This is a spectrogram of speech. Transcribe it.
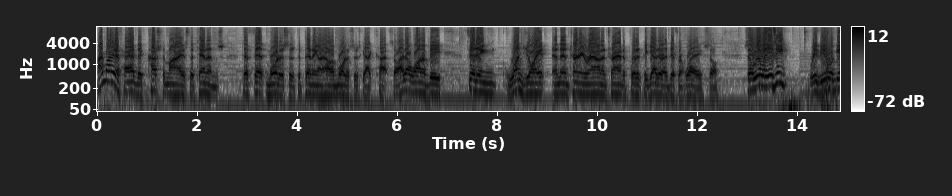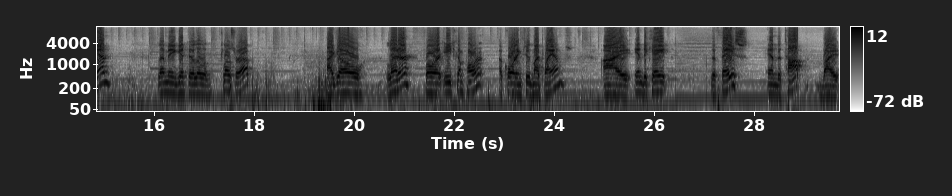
I might have had to customize the tenons to fit mortises depending on how the mortises got cut. So I don't want to be fitting one joint and then turning around and trying to put it together a different way. So, so real easy. Review again. Let me get a little closer up. I go letter for each component according to my plans. I indicate the face and the top by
